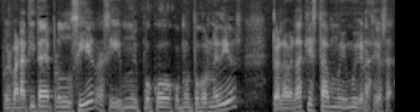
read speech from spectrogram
pues baratita de producir, así muy poco, con muy pocos medios, pero la verdad es que está muy, muy graciosa.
